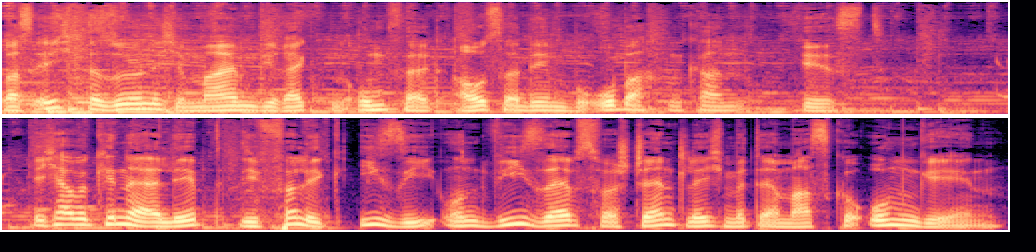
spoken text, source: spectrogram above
Was ich persönlich in meinem direkten Umfeld außerdem beobachten kann, ist, ich habe Kinder erlebt, die völlig easy und wie selbstverständlich mit der Maske umgehen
